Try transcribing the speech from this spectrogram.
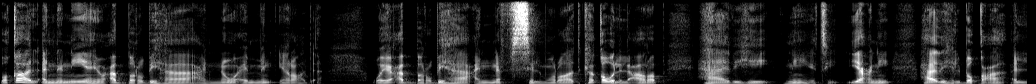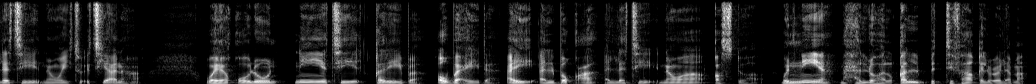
وقال أن النية يعبر بها عن نوع من إرادة ويعبر بها عن نفس المراد كقول العرب هذه نيتي. يعني هذه البقعة التي نويت إتيانها. ويقولون نيتي قريبة أو بعيدة أي البقعة التي نوى قصدها. والنية محلها القلب باتفاق العلماء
